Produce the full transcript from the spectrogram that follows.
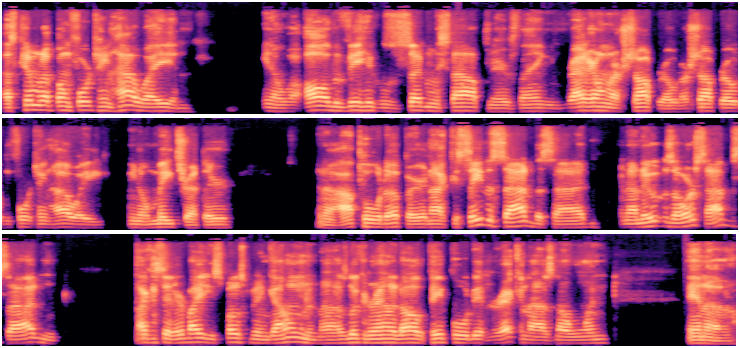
I was coming up on 14 highway and you know, all the vehicles suddenly stopped and everything right there on our shop road. Our shop road and 14 highway, you know, meets right there. And I pulled up there and I could see the side by side and I knew it was our side by side. And like I said, everybody was supposed to be gone. And I was looking around at all the people, didn't recognize no one. And uh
